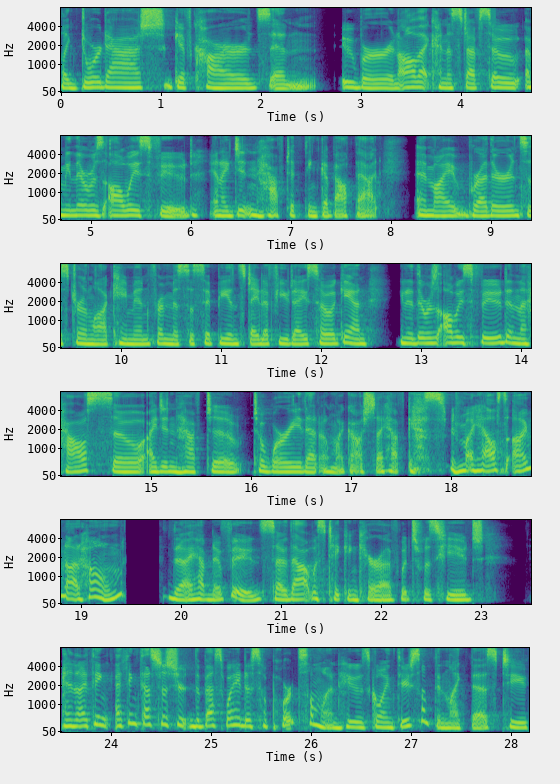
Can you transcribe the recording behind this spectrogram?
like DoorDash gift cards and Uber and all that kind of stuff. So, I mean, there was always food, and I didn't have to think about that. And my brother and sister in law came in from Mississippi and stayed a few days. So, again, you know, there was always food in the house. So I didn't have to, to worry that, oh my gosh, I have guests in my house. I'm not home, that I have no food. So that was taken care of, which was huge. And I think I think that's just your, the best way to support someone who's going through something like this to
